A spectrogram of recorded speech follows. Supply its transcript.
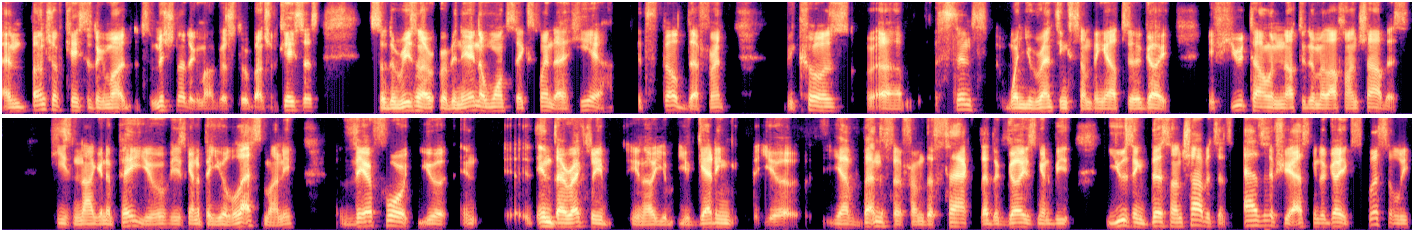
And a bunch of cases, the Gemara, it's Mishnah, the Gemara goes through a bunch of cases. So the reason Rabbi wants to explain that here, it's still different because uh, since when you're renting something out to a guy, if you tell him not to do melach on Shabbos, he's not going to pay you. He's going to pay you less money. Therefore, you're in, indirectly, you know, you, you're getting you you have benefit from the fact that the guy is going to be using this on Shabbos. It's as if you're asking the guy explicitly,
